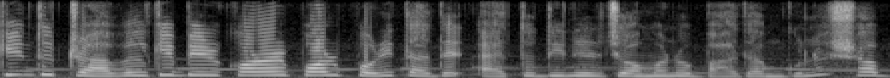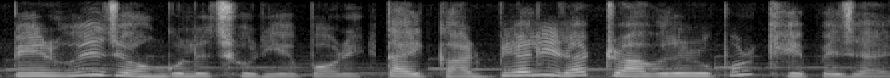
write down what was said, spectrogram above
কিন্তু ট্রাভেলকে বের করার পর পরই তাদের এতদিনের জমানো বাদামগুলো সব বের হয়ে জঙ্গলে ছড়িয়ে পড়ে। তাই কাঠবিড়ালিরা ট্রাভেলের উপর খেপে যায়।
